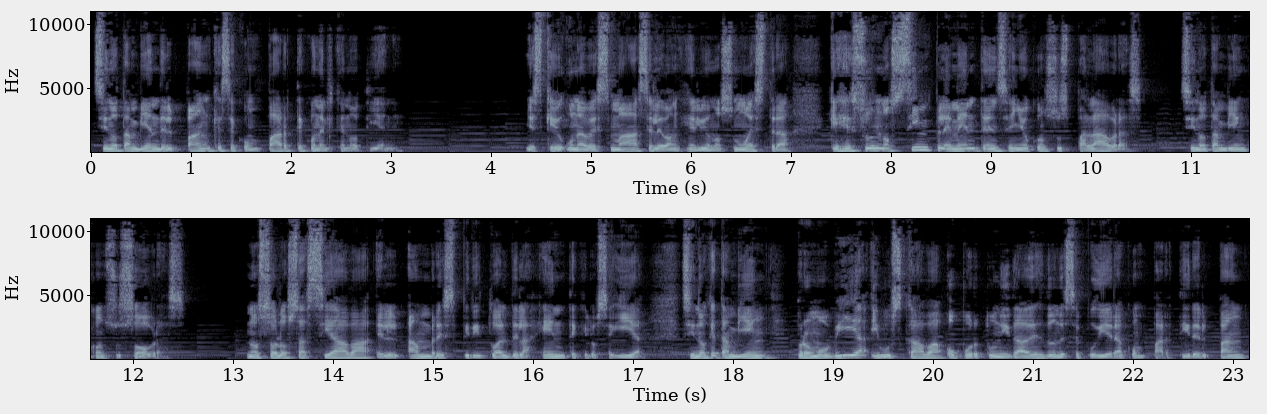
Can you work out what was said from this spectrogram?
sino también del pan que se comparte con el que no tiene. Y es que una vez más el Evangelio nos muestra que Jesús no simplemente enseñó con sus palabras, sino también con sus obras no solo saciaba el hambre espiritual de la gente que lo seguía, sino que también promovía y buscaba oportunidades donde se pudiera compartir el pan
